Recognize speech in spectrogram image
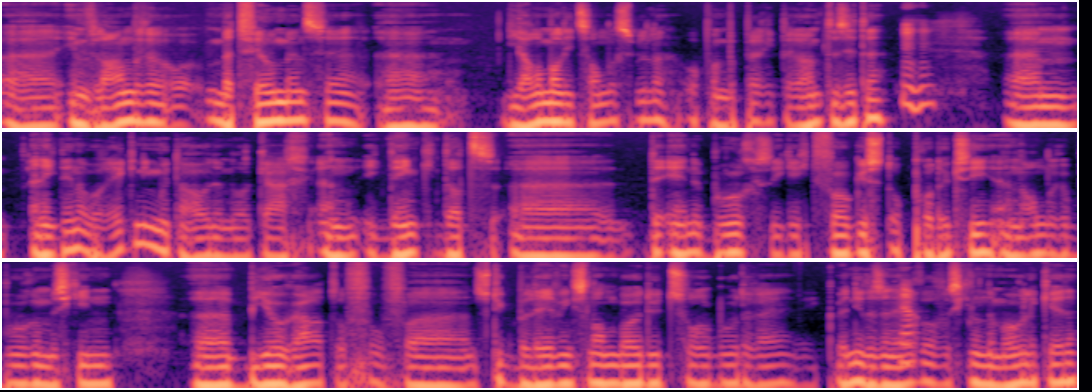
eh, in Vlaanderen met veel mensen eh, die allemaal iets anders willen, op een beperkte ruimte zitten. Mhm. Ehm, en ik denk dat we rekening moeten houden met elkaar. En ik denk dat eh, de ene boer zich echt focust op productie en andere boeren misschien eh biogaat of, of eh, een stuk belevingslandbouw doet, zorgboerderij. Ik weet niet, er zijn heel veel verschillende mogelijkheden.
